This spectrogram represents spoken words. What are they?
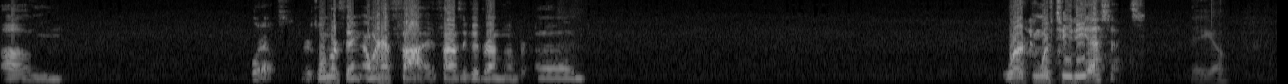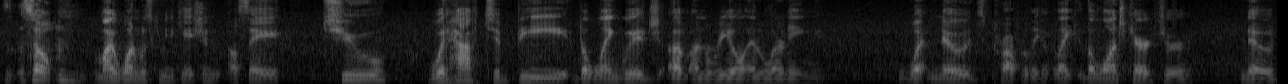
Um, what else? There's one more thing. I want to have five. Five's a good round number. Um, working with 2D assets. There you go. So my one was communication. I'll say two would have to be the language of Unreal and learning what nodes properly like the launch character node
